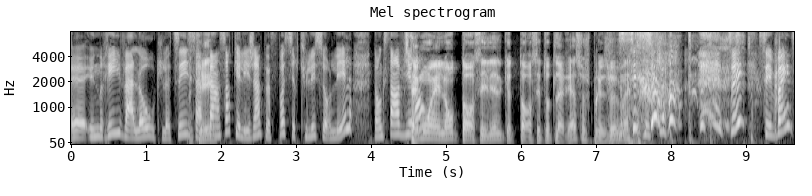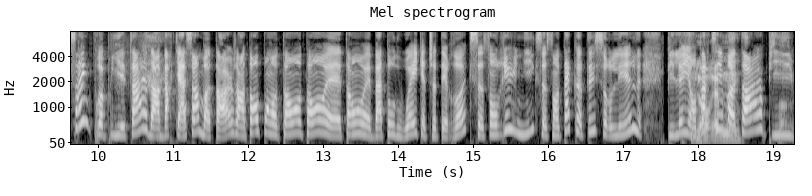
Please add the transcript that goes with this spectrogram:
euh, une rive à l'autre. sais, Ça fait en sorte que les gens peuvent pas circuler sur l'île. Donc, c'est C'était environ... moins long de tasser l'île que de tasser tout le reste, je présume. C'est ça. tu sais, c'est 25 propriétaires d'embarcations à moteur, genre ton ponton, ton, euh, ton euh, bateau de wake, etc., qui se sont réunis, qui se sont accotés sur l'île. Puis là, ils ont Ils l'ont parti les ramené. moteurs, puis...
